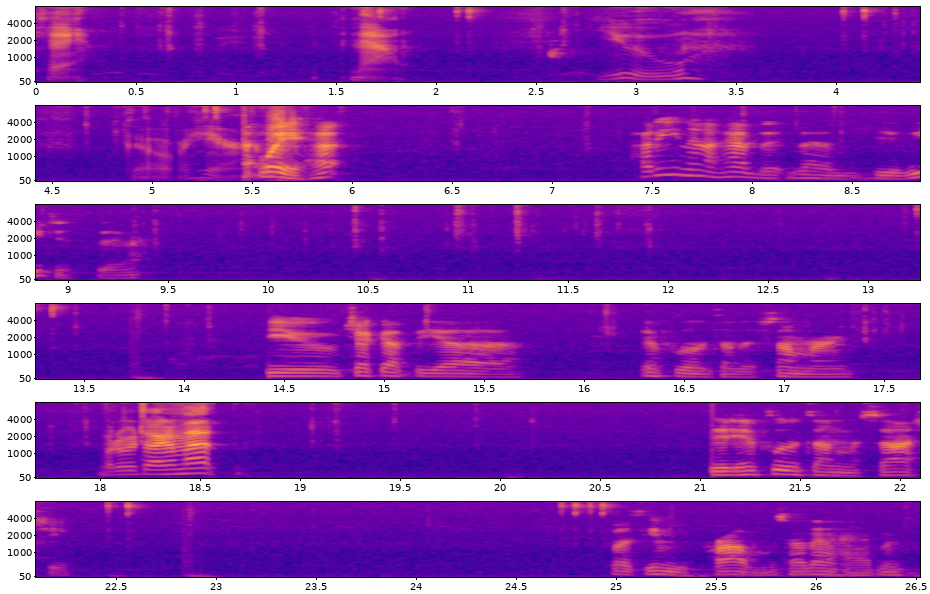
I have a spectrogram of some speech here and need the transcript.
Okay. Now, you go over here. Wait, how? How do you not have the the, the allegiance there? You check out the uh, influence on the submarine. What are we talking about? The influence on Musashi. But it's giving me problems. How'd that happen?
